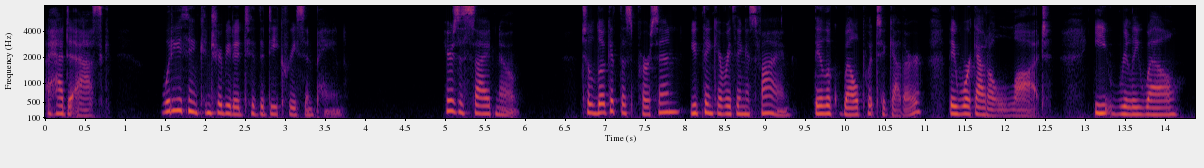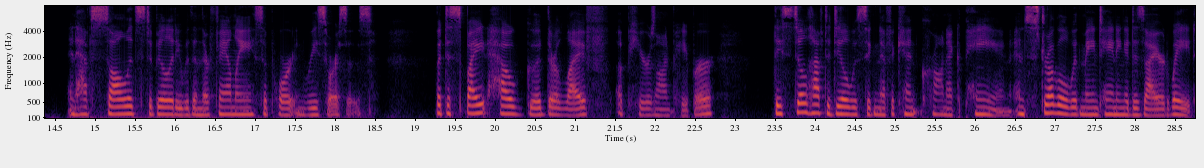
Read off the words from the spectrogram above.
I had to ask, what do you think contributed to the decrease in pain? Here's a side note. To look at this person, you'd think everything is fine. They look well put together. They work out a lot, eat really well, and have solid stability within their family, support, and resources. But despite how good their life appears on paper, they still have to deal with significant chronic pain and struggle with maintaining a desired weight,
